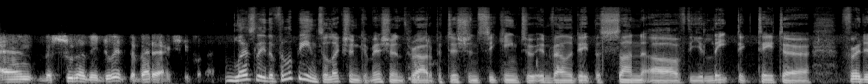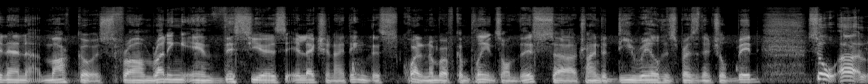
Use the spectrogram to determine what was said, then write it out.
And the sooner they do it, the better actually for them. Leslie, the Philippines Election Commission threw out a petition seeking to invalidate the son of the late dictator Ferdinand Marcos from running in this year's election. I think there's quite a number of complaints on this, uh, trying to derail his presidential bid. So uh,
